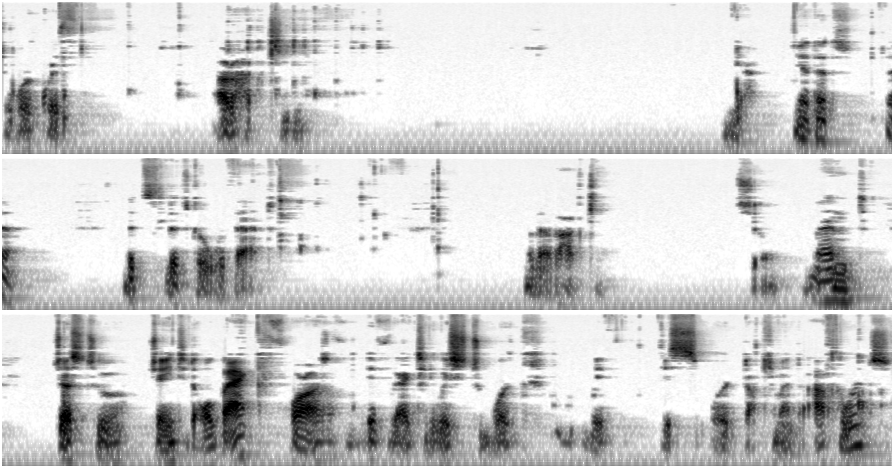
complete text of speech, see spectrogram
to work with AutoHotkey. Yeah. Yeah that's yeah. Let's let's go with that. With AutoHotkey so and just to change it all back for us if we actually wish to work with this Word document afterwards,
